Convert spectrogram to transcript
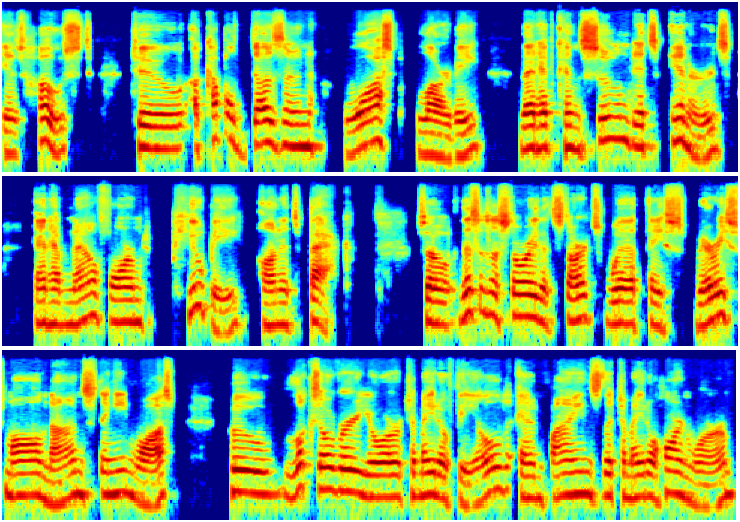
is host to a couple dozen wasp larvae that have consumed its innards and have now formed pupae on its back. So this is a story that starts with a very small non-stinging wasp who looks over your tomato field and finds the tomato hornworm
